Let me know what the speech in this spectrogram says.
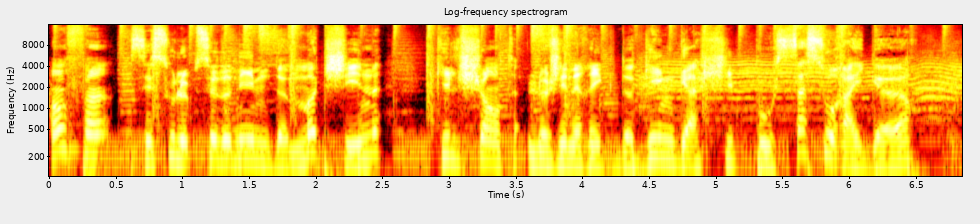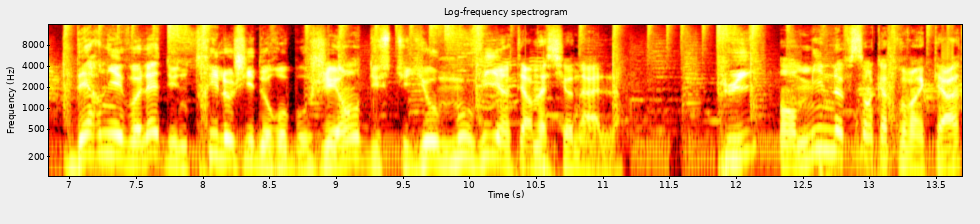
Enfin, c'est sous le pseudonyme de Mochin qu'il chante le générique de Ginga Shippu Sasuraiger, dernier volet d'une trilogie de robots géants du studio Movie International. Puis, en 1984,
